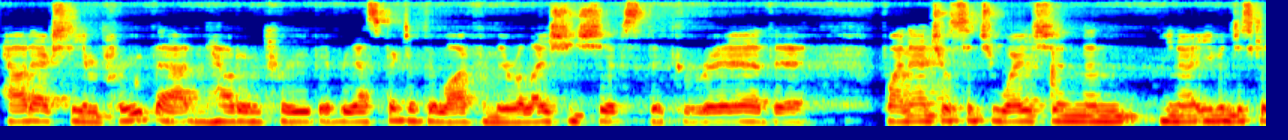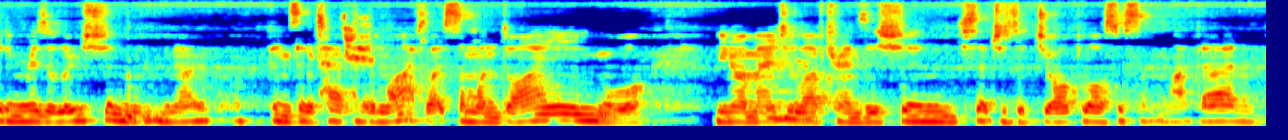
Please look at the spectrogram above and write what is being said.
how to actually improve that and how to improve every aspect of their life from their relationships, their career, their financial situation and, you know, even just getting resolution, you know, things that have happened in life, like someone dying or, you know, a major mm-hmm. life transition, such as a job loss or something like that. And,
